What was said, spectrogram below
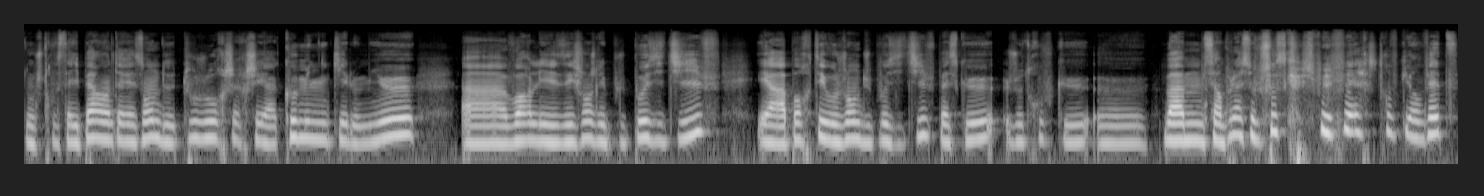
Donc je trouve ça hyper intéressant de toujours chercher à communiquer le mieux, à avoir les échanges les plus positifs et à apporter aux gens du positif parce que je trouve que euh, bah, c'est un peu la seule chose que je peux faire. Je trouve qu'en fait,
